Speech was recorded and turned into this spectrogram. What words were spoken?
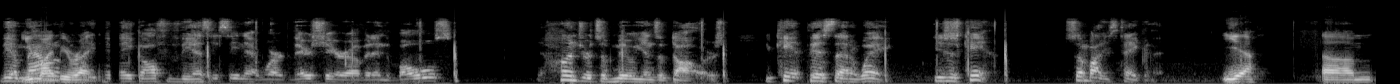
The amount might of be right. they make off of the SEC network, their share of it, and the bowls hundreds of millions of dollars. You can't piss that away. You just can't. Somebody's taking it. Yeah. Um,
